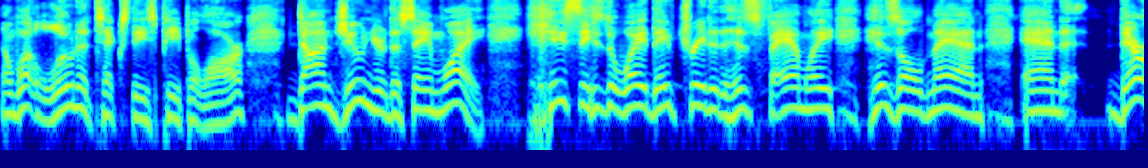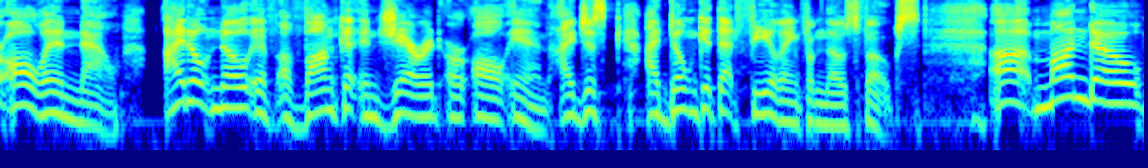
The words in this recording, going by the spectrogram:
and what lunatics these people are. Don Jr., the same way. He sees the way they've treated his family, his old man, and they're all in now. I don't know if Ivanka and Jared are all in. I just I don't get that feeling from those folks. Uh, Mondo,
